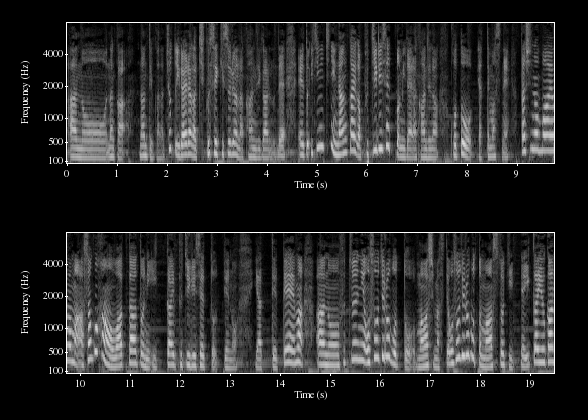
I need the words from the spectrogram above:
あの、なんか、なんていうかな、ちょっとイライラが蓄積するような感じがあるので、えっ、ー、と、1日に何回かプチリセットみたいな感じなことをやってますね。私の場合は、まあ、朝ごはん終わった後に1回プチリセットっていうのをやってて、まあ、あの、普通にお掃除ロボットを回します。で、お掃除ロボット回すときって、1回床、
